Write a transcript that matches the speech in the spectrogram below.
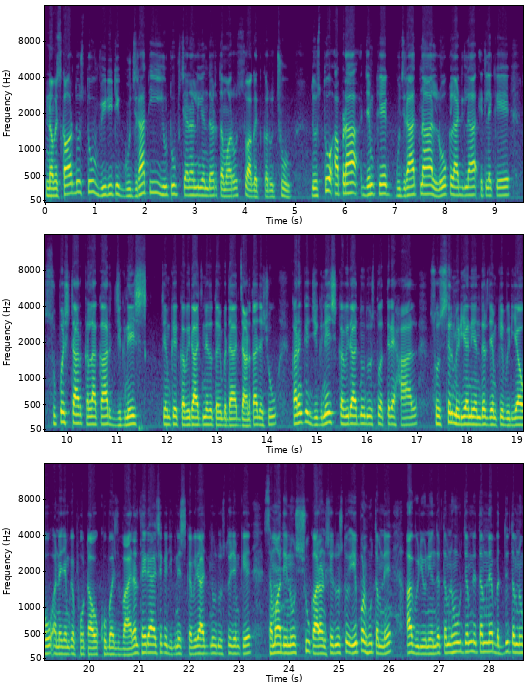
નમસ્કાર દોસ્તો, વીડીટી ગુજરાતી યુટ્યુબ ચેનલની અંદર તમારું સ્વાગત કરું છું. દોસ્તો, આપણા જેમ કે ગુજરાતના લોકલાડીલા એટલે કે સુપરસ્ટાર કલાકાર જિગ્નેશ જેમ કે કવિરાજને તો તમે બધા જાણતા જ હશો. કારણ કે જિગ્નેશ કવિરાજનું દોસ્તો અત્યારે હાલ સોશિયલ મીડિયાની અંદર જેમ કે વિડીયાઓ અને જેમ કે ફોટાઓ ખૂબ જ વાયરલ થઈ રહ્યા છે કે જિગ્નેશ કવિરાજનું દોસ્તો જેમ કે સમાધિનું શું કારણ છે દોસ્તો, એ પણ હું તમને આ વિડીયોની અંદર તમને હું જેમને તમને બધું તમને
